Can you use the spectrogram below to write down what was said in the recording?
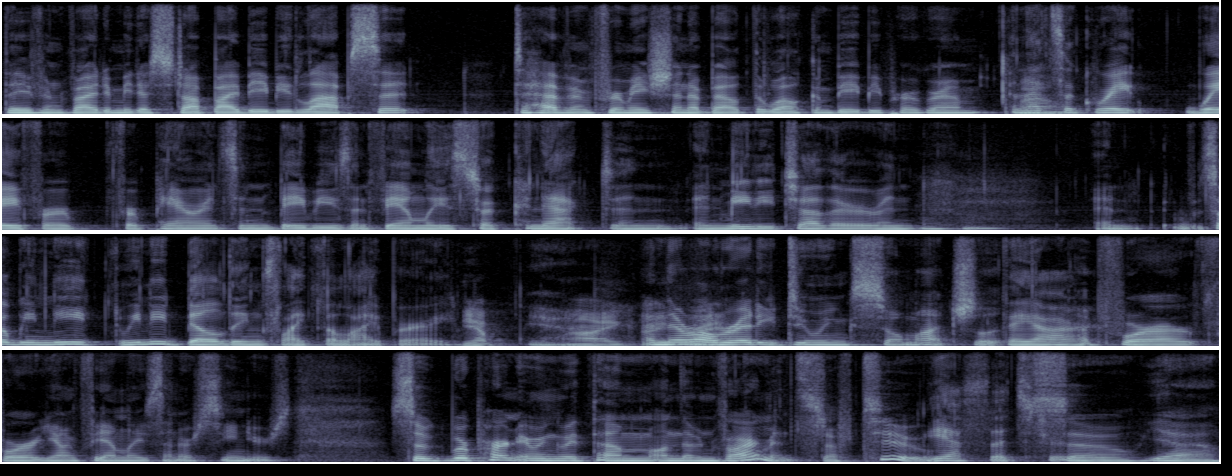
they've invited me to stop by Baby Lap Sit to have information about the Welcome Baby program. And that's a great way for, for parents and babies and families to connect and, and meet each other and Mm-hmm. And so we need we need buildings like the library. Yep. Yeah. I, I and they're agree. already doing so much. They are. for our for our young families and our seniors. So we're partnering with them on the environment stuff too. Yes, that's true. So yeah,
